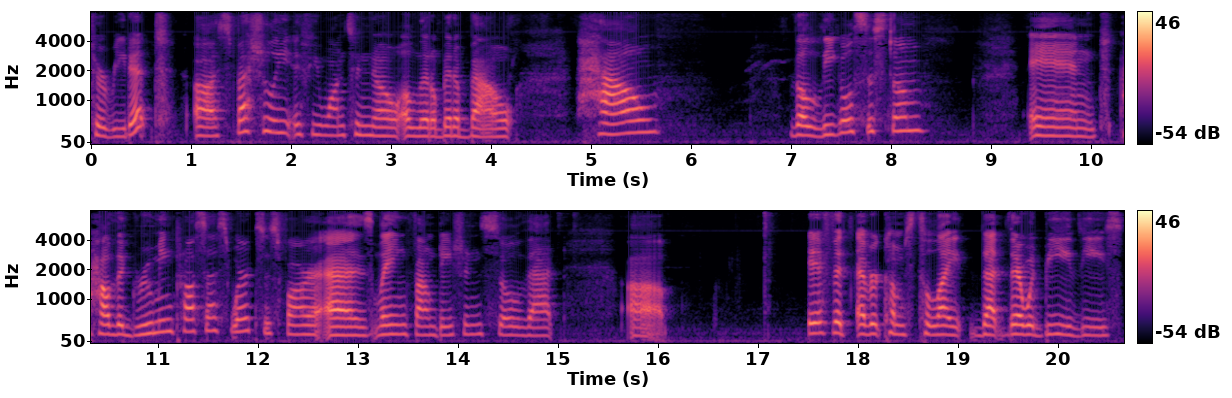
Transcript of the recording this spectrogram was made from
to read it, uh, especially if you want to know a little bit about how the legal system and how the grooming process works as far as laying foundations so that uh, if it ever comes to light that there would be these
